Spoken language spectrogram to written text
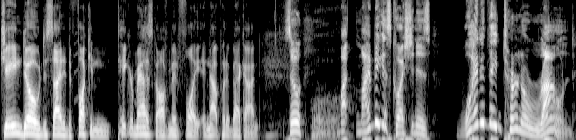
Jane Doe decided to fucking take her mask off mid flight and not put it back on. So my my biggest question is why did they turn around?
